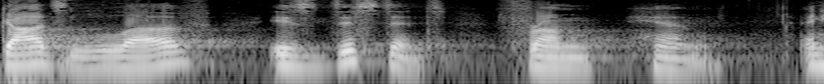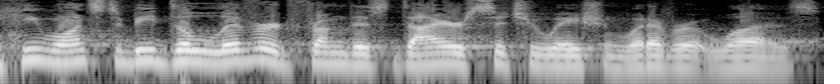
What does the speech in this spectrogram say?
God's love is distant from him. And he wants to be delivered from this dire situation, whatever it was.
